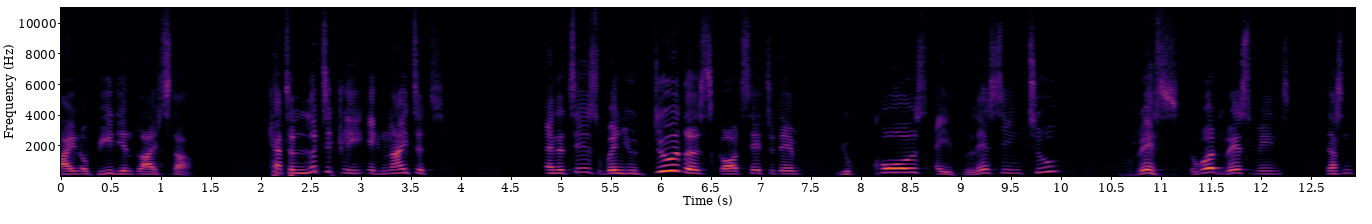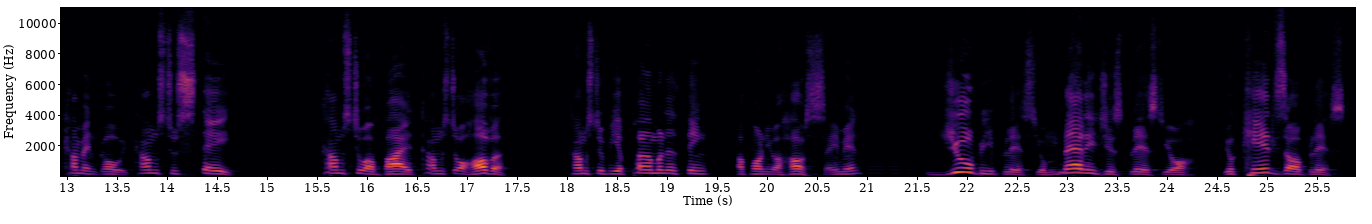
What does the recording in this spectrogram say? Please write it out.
by an obedient lifestyle, catalytically ignited. And it says, when you do this, God said to them, you cause a blessing to rest. The word rest means doesn't come and go, it comes to stay comes to abide, comes to hover, comes to be a permanent thing upon your house. Amen. You be blessed. Your marriage is blessed. Your, your kids are blessed.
